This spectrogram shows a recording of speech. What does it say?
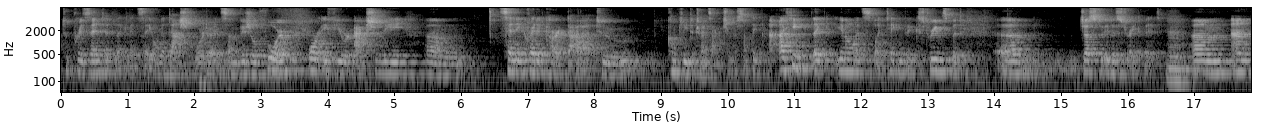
to present it, like let's say on a dashboard or in some visual form, or if you're actually um, sending credit card data to complete a transaction or something. I think like you know it's like taking the extremes, but um, just to illustrate a bit. Mm. Um, and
